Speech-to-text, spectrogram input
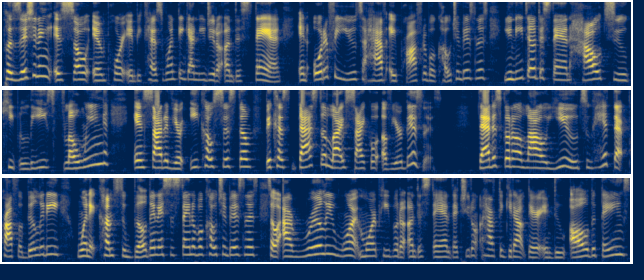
Positioning is so important because one thing I need you to understand in order for you to have a profitable coaching business, you need to understand how to keep leads flowing inside of your ecosystem because that's the life cycle of your business. That is going to allow you to hit that profitability when it comes to building a sustainable coaching business. So, I really want more people to understand that you don't have to get out there and do all the things.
